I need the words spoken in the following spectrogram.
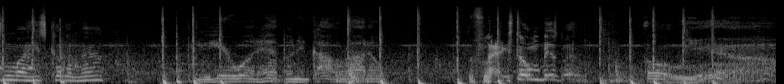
Reason why he's coming now? You hear what happened in Colorado? The flagstone business? Oh, yeah.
